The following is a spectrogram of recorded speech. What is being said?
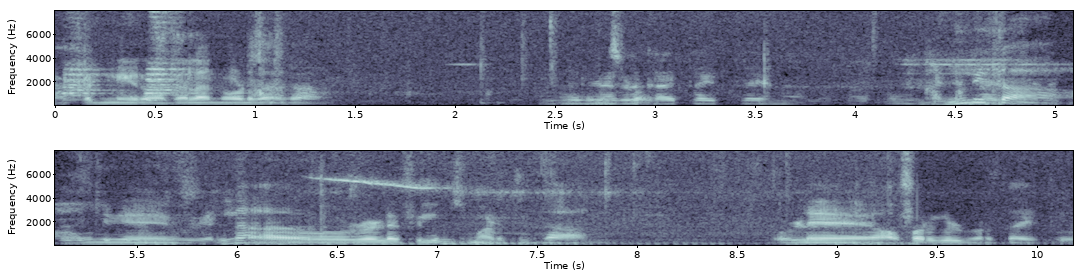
ಆ ಕಣ್ಣೀರು ಅದೆಲ್ಲ ನೋಡಿದಾಗ ಖಂಡಿತ. ಅವನಿಗೆ ಎಲ್ಲ ಒಳ್ಳೊಳ್ಳೆ ಫಿಲ್ಮ್ಸ್ ಮಾಡ್ತಿದ್ದ. ಒಳ್ಳೆ ಆಫರ್ಗಳು ಬರ್ತಾ ಇತ್ತು.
